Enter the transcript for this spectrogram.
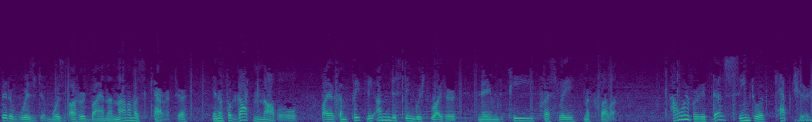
bit of wisdom was uttered by an anonymous character in a forgotten novel by a completely undistinguished writer named P. Presley McClellan. However, it does seem to have captured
